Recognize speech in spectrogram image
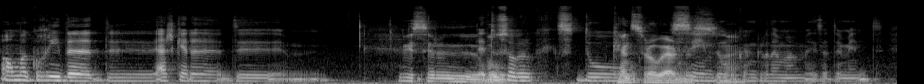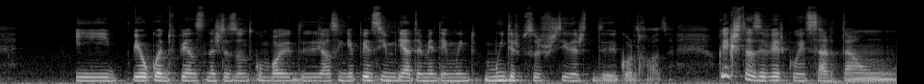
ou uma corrida de, acho que era de Devia ser. eh, do, sobre do Cancer awareness, Sim, do é? cancro da mama, exatamente. E eu, quando penso na estação de comboio de Helsinki, penso imediatamente em muito, muitas pessoas vestidas de cor-de-rosa. O que é que estás a ver com esse ar tão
